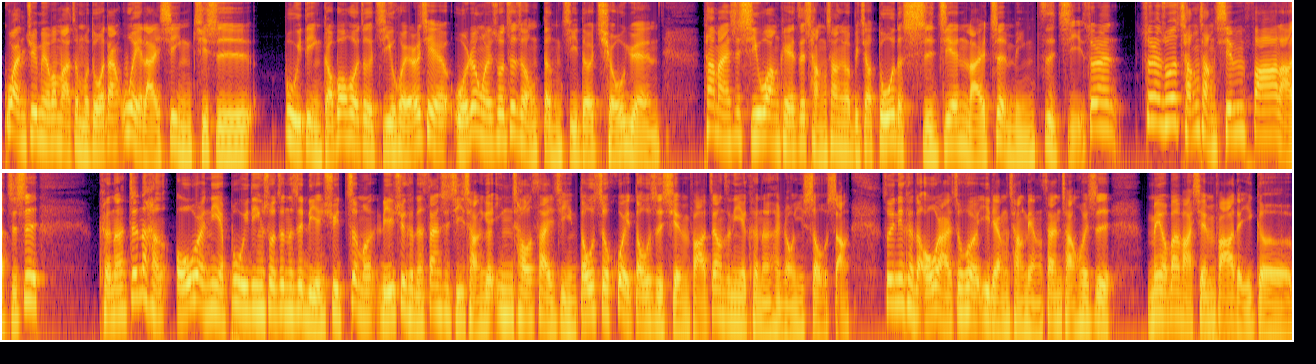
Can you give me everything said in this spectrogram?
冠军没有办法这么多，但未来性其实。不一定，搞不好会有这个机会。而且我认为说，这种等级的球员，他们还是希望可以在场上有比较多的时间来证明自己。虽然虽然说场场先发啦，只是可能真的很偶尔，你也不一定说真的是连续这么连续，可能三十几场一个英超赛季都是会都是先发，这样子你也可能很容易受伤。所以你可能偶尔还是会有一两场、两三场会是没有办法先发的一个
